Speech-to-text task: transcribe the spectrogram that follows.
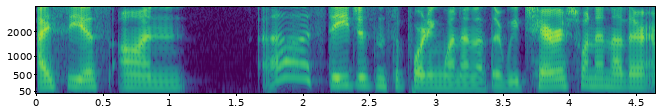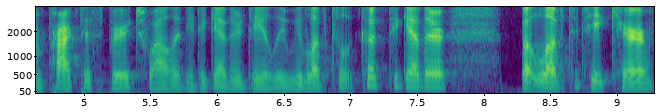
I see us on uh, stages in supporting one another. We cherish one another and practice spirituality together daily. We love to cook together, but love to take care of,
